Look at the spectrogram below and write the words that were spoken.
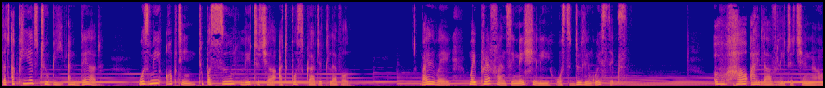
that appeared to be undared was me opting to pursue literature at postgraduate level. By the way, my preference initially was to do linguistics. Oh, how I love literature now.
